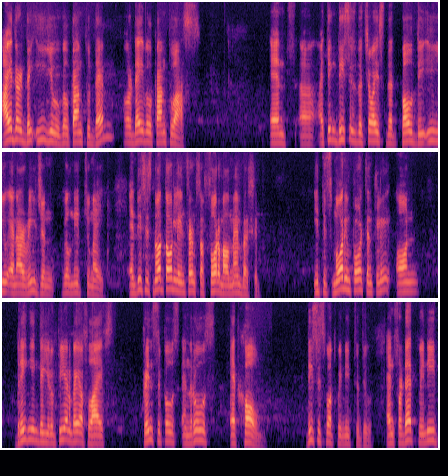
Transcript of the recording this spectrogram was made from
either the EU will come to them or they will come to us. And uh, I think this is the choice that both the EU and our region will need to make. And this is not only in terms of formal membership. It is more importantly on bringing the European way of life, principles and rules at home. This is what we need to do. And for that, we need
